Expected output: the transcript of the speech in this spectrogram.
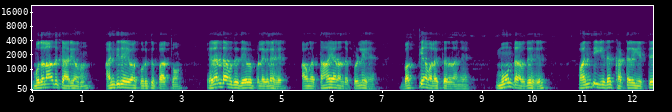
முதலாவது காரியம் அந்திரேவா குறித்து பார்த்தோம். இரண்டாவது தேவ பிள்ளைகளை அவங்க தாயார் அந்த பிள்ளைய பக்தியாக வளர்த்துருந்தாங்க. மூன்றாவது பந்தியிட கட்டளையிட்டு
